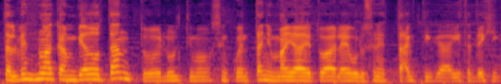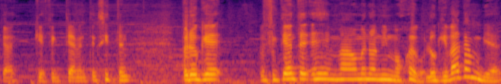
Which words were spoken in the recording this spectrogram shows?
tal vez no ha cambiado tanto en los últimos 50 años, más allá de todas las evoluciones tácticas y estratégicas que efectivamente existen, pero que efectivamente es más o menos el mismo juego. Lo que va a cambiar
